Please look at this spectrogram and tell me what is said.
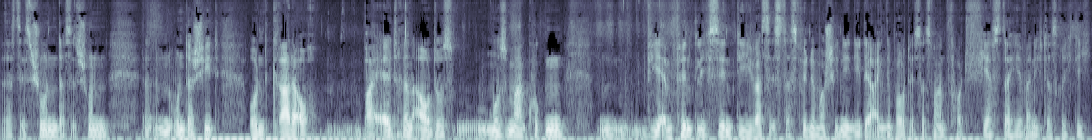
das ist schon, das ist schon ein Unterschied. Und gerade auch bei älteren Autos muss man gucken, wie empfindlich sind die, was ist das für eine Maschine, die da eingebaut ist. Das war ein Ford Fiesta hier, wenn ich das richtig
